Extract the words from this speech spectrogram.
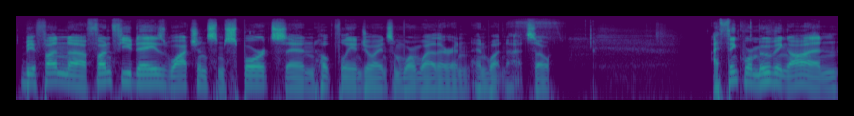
It'll be a fun, uh, fun few days watching some sports and hopefully enjoying some warm weather and, and whatnot. So, I think we're moving on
